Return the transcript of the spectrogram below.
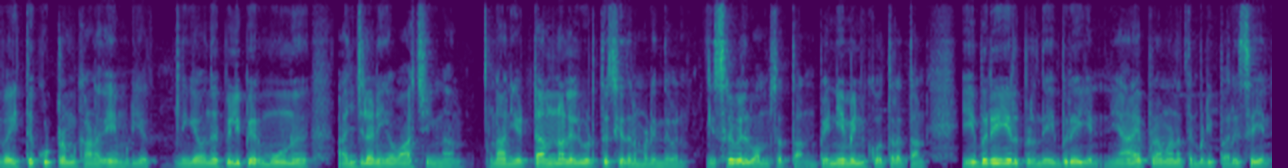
வைத்து குற்றம் காணவே முடியாது. நீங்க வந்து பிலிப்பியர் 3:5ல நீங்க வாசிச்சீங்கன்னா, "நான் எட்டாம் நாளில் விருத்த சேதனம் அடைந்தவன். இஸ்ரவேல் வம்சத்தான், பென்யமீன் கோத்திரத்தான், எபிரெயரில் பிறந்த எபிரெயன், நியாயப்பிரமாணத்தின்படி பரிசேயன்,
